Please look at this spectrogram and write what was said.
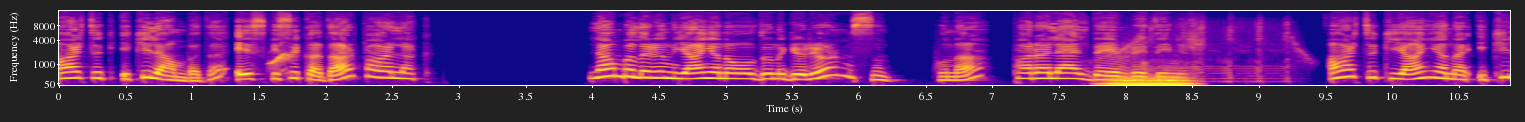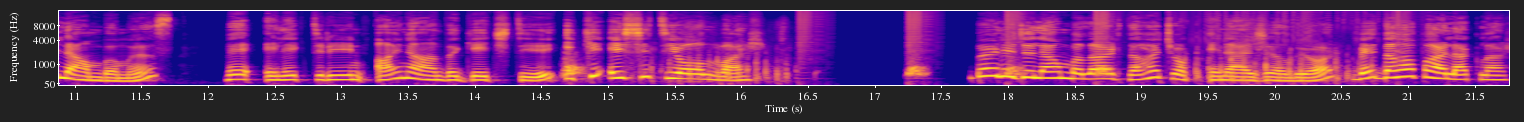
Artık iki lamba da eskisi kadar parlak. Lambaların yan yana olduğunu görüyor musun? Buna paralel devre denir. Artık yan yana iki lambamız ve elektriğin aynı anda geçtiği iki eşit yol var. Böylece lambalar daha çok enerji alıyor ve daha parlaklar.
